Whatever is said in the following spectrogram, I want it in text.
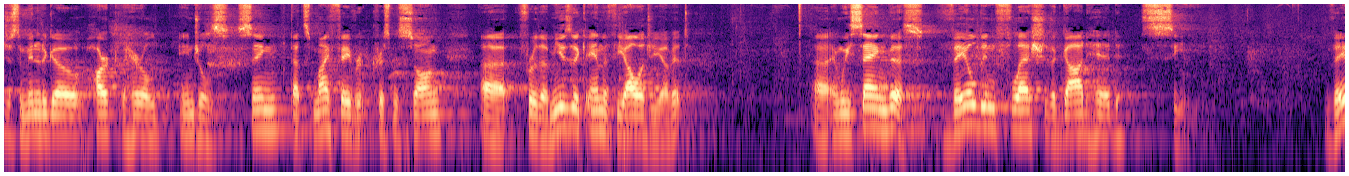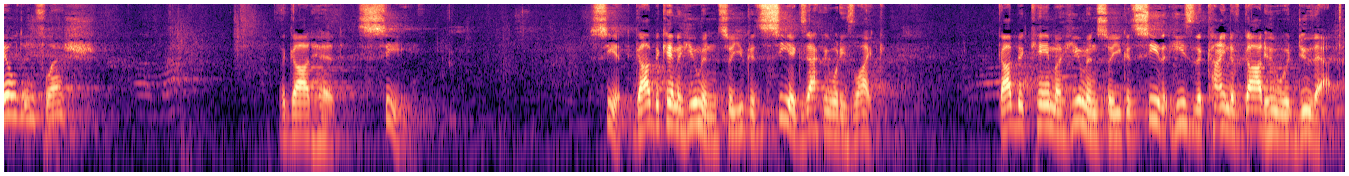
just a minute ago, Hark the Herald Angels Sing. That's my favorite Christmas song uh, for the music and the theology of it. Uh, and we sang this Veiled in flesh, the Godhead see. Veiled in flesh, the Godhead see. See it. God became a human so you could see exactly what he's like. God became a human so you could see that he's the kind of God who would do that.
